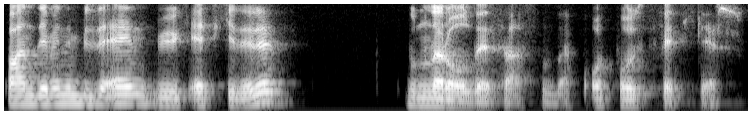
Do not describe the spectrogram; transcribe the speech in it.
Pandeminin bize en büyük etkileri bunlar oldu esasında. O pozitif etkiler.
